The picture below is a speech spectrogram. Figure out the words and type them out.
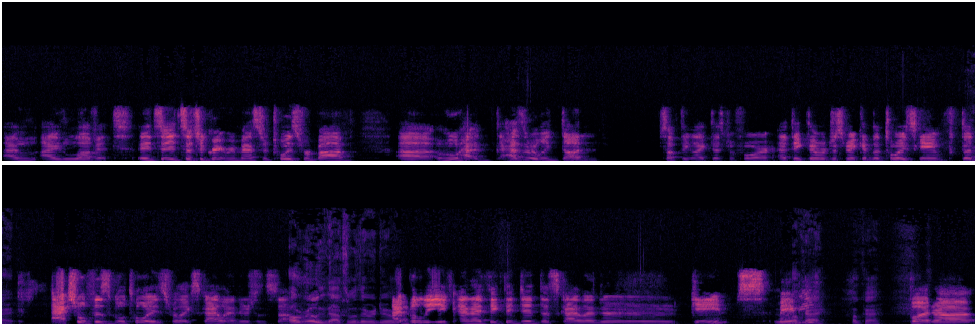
I, I love it. It's it's such a great remaster. Toys for Bob, uh, who ha- hasn't really done something like this before. I think they were just making the toys game, the Right. actual physical toys for like Skylanders and stuff. Oh, really? That's what they were doing? I believe, and I think they did the Skylander games, maybe okay. Okay. But uh,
